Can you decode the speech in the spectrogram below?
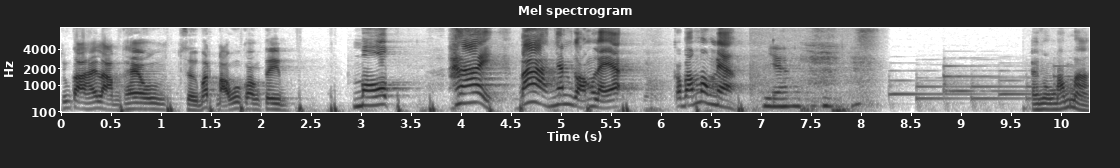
Chúng ta hãy làm theo sự mách bảo của con tim. Một hai ba nhanh gọn lẹ. Có bấm không nè dạ. Em không bấm mà.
